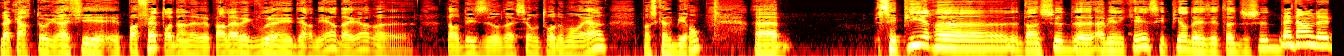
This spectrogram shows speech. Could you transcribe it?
La cartographie est, pas faite. On en avait parlé avec vous l'année dernière, d'ailleurs, euh, lors des inondations autour de Montréal, Pascal Biron. Euh, c'est pire euh, dans le sud américain, c'est pire dans les États du Sud? Ben dans le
